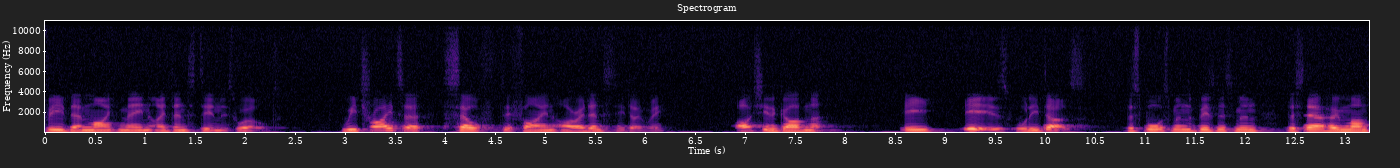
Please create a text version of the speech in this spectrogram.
feed their main identity in this world. We try to self define our identity, don't we? Archie the gardener, he is what he does. The sportsman, the businessman, the stay at home mum,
